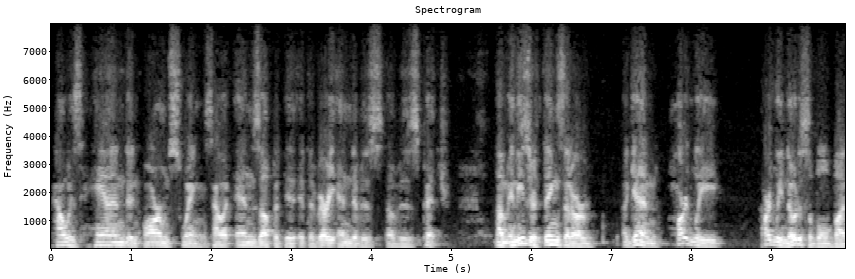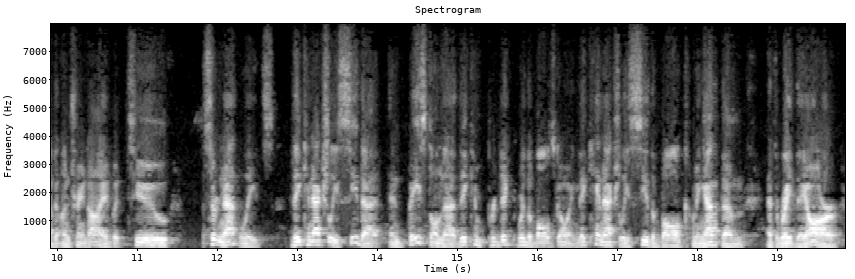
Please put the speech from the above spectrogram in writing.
how his hand and arm swings, how it ends up at the at the very end of his of his pitch. Um, and these are things that are again hardly hardly noticeable by the untrained eye, but to certain athletes, they can actually see that. And based on that, they can predict where the ball's going. They can't actually see the ball coming at them at the rate they are,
